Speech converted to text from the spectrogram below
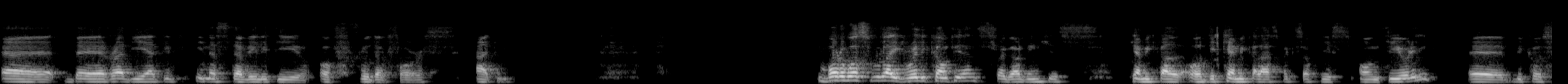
the radiative instability of Rutherford's atom. Bohr was like really confident regarding his chemical or the chemical aspects of his own theory uh, because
